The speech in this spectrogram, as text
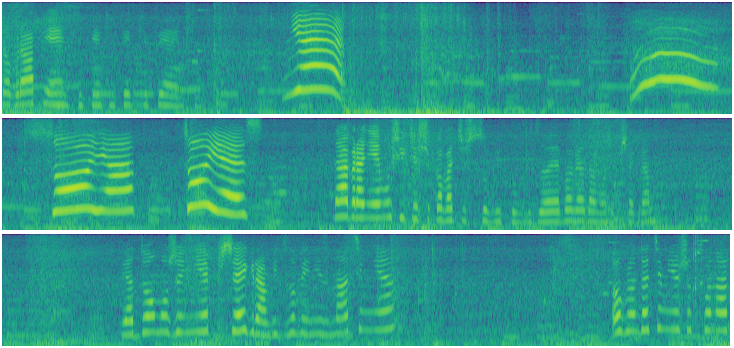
Dobra, pięknie, pięknie, pięknie, pięknie. Musicie szykować już subików, widzowie, bo wiadomo, że przegram. Wiadomo, że nie przegram, widzowie, nie znacie mnie? Oglądacie mnie już od ponad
